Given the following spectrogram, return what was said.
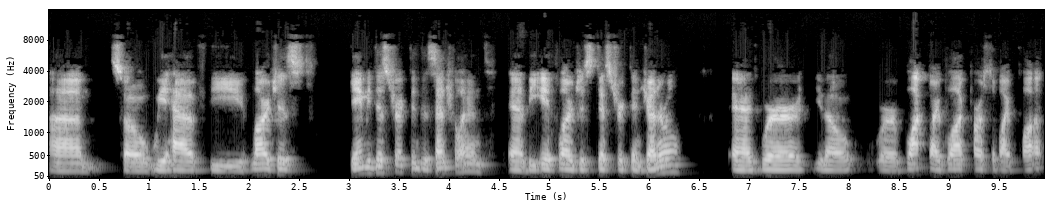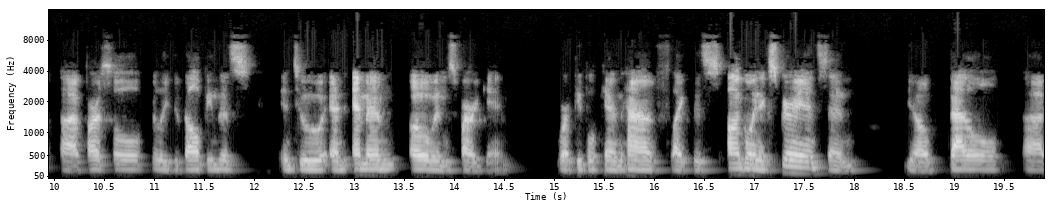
Um, so we have the largest gaming district in Decentraland and the eighth largest district in general. And we're, you know, we're block by block, parcel by plot, uh, parcel, really developing this into an MMO inspired game where people can have like this ongoing experience and, you know, battle uh,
